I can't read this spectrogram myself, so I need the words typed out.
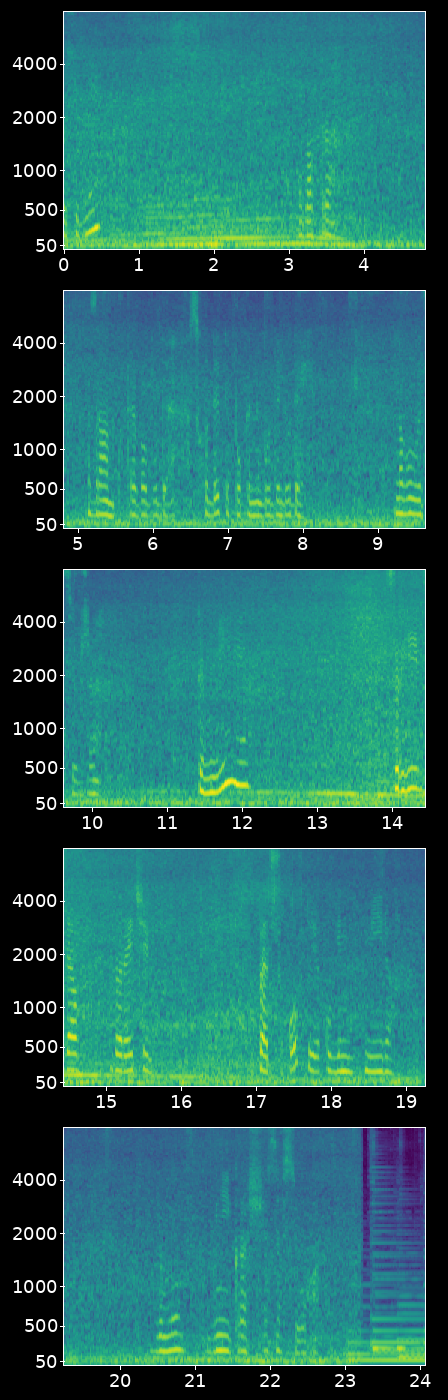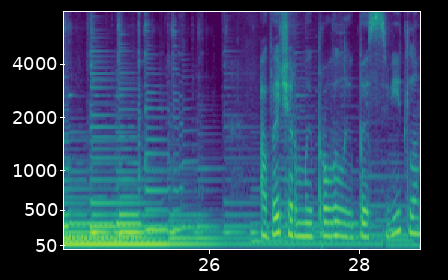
вихідний. Завтра зранку треба буде сходити, поки не буде людей. На вулиці вже темніє. Сергій взяв, до речі, першу кофту, яку він міряв. Йому в ній краще за всього. Вечір ми провели без світла.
